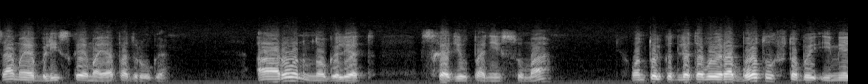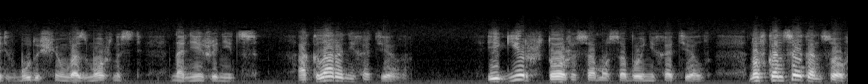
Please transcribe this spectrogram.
самая близкая моя подруга. Аарон много лет сходил по ней с ума. Он только для того и работал, чтобы иметь в будущем возможность на ней жениться. А Клара не хотела. И Гирш тоже, само собой, не хотел. Но в конце концов,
